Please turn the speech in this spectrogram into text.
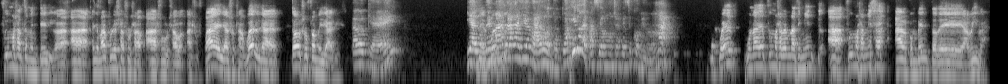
fuimos al cementerio a, a, llevar flores a sus, a, sus, a, sus padres, a sus abuelos, a todos sus familiares. Ok. ¿Y a dónde más las has llevado? Tú has ido de paseo muchas veces con mi mamá. Después, una vez fuimos a ver un nacimiento, a, fuimos a misa al convento de arriba,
